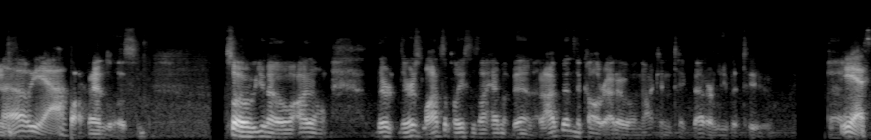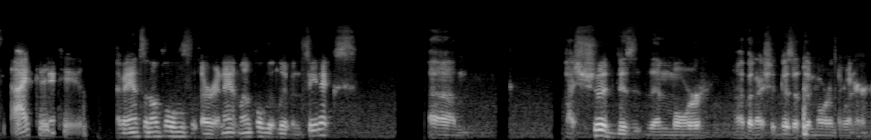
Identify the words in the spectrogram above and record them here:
in, in Oh yeah. Los Angeles. So you know, I don't. There, there's lots of places I haven't been, and I've been to Colorado, and I can take that or leave it too. Uh, Yes, I could too. I have aunts and uncles or an aunt and uncle that live in Phoenix. Um, I should visit them more, uh, but I should visit them more in the winter,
